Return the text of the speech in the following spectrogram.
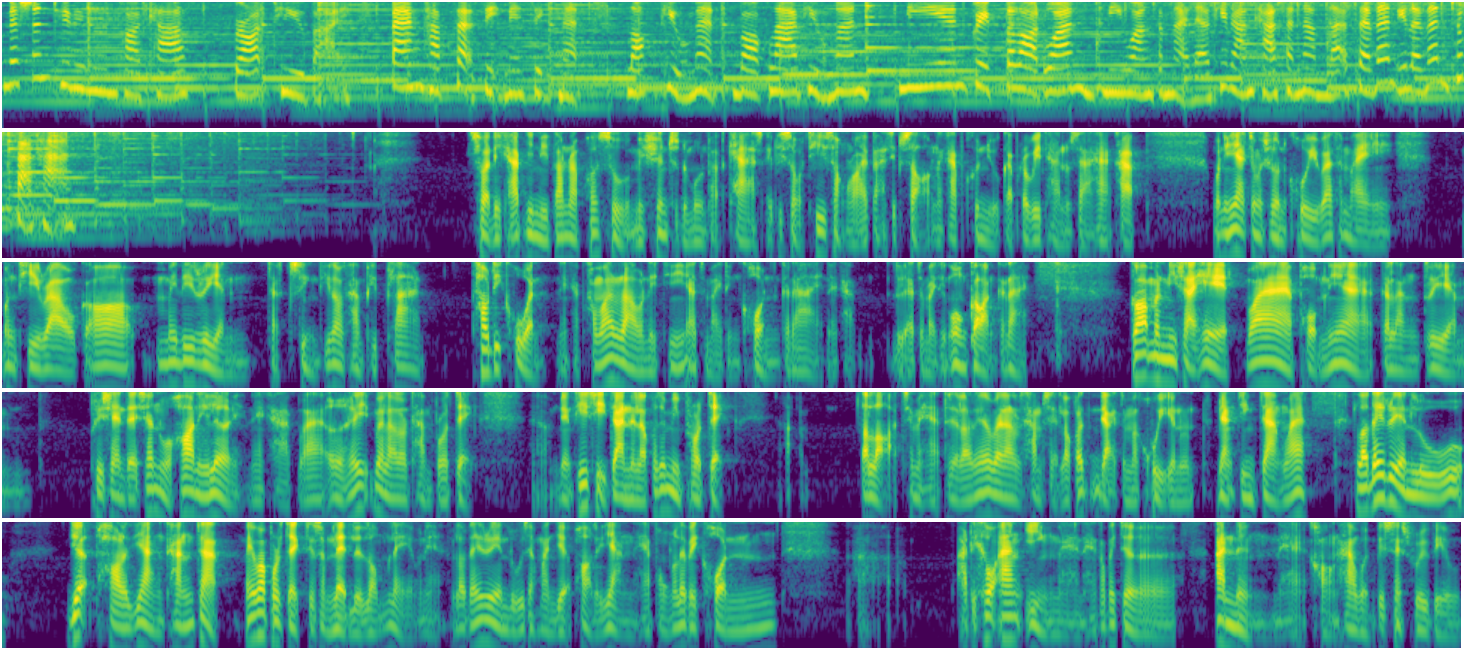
Mission to the Moon Podcast brought to you by แป้งพัฟ Sasi Magic Matte ล็อกผิว matte บอกลาผิวมัน เนียนกริบตลอดวัน มีวางจำหน่ายแล้วที่ร้านค้าชั้นนำและ7 e เ e ่ e อทุกสาขา สวัสดีครับ ยินดีต้อนรับเข้าสู่ Mission to the Moon Podcast episode ที่ 282 นะครับ คุณอยู่กับรวิศ หาญอุตสาหะครับ วันนี้อยากจะมาชวนคุยว่าทำไมบางทีเราก็ไม่ได้เรียนจากสิ่งที่เราทำผิดพลาด เท่าที่ควรนะครับคำว่าเราในที่นี้อาจจะหมายถึงคนก็ได้นะครับหรืออาจจะหมายถึงองค์กรก็ได้ ก็มันมีสาเหตุว่าผมเนี่ยกำลังเตรียม Presentation หัวข้อนี้เลยนะครับว่าเออเฮ้ยเวลาเราทำโปรเจกต์อย่างที่สีจันเนี่ยเราก็จะมีโปรเจกต์ตลอดใช่ไหมฮะแต่เราเนี่ยเวลาเราทำเสร็จเราก็อยากจะมาคุยกันอย่างจริงจังว่า เราได้เรียนรู้เยอะพอหรือยังทั้งจากไม่ว่าโปรเจกต์จะสำเร็จหรือล้มเหลวเนี่ยเราได้เรียนรู้จากมันเยอะพอหรือยังนะฮะผมก็เลยไปค้น อาร์ติเคิลอ้างอิงมานะก็ไปเจออันหนึ่งนะฮะของ Harvard Business Review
